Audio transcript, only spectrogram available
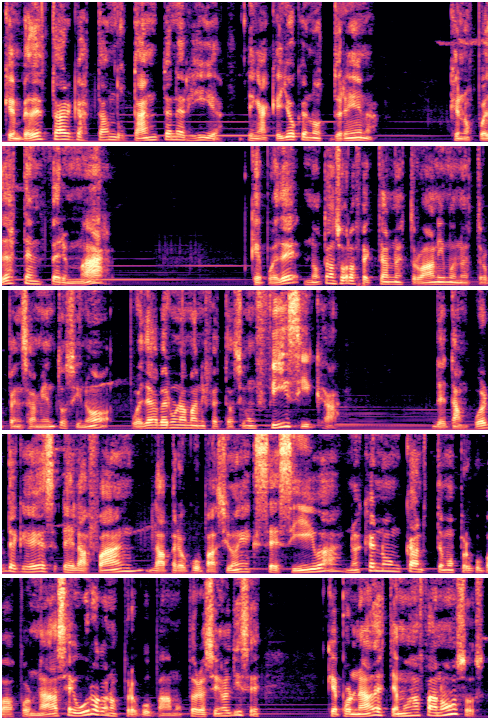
que en vez de estar gastando tanta energía en aquello que nos drena, que nos puede hasta enfermar, que puede no tan solo afectar nuestro ánimo y nuestro pensamiento, sino puede haber una manifestación física de tan fuerte que es el afán, la preocupación excesiva. No es que nunca estemos preocupados por nada, seguro que nos preocupamos, pero el Señor dice, que por nada estemos afanosos,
